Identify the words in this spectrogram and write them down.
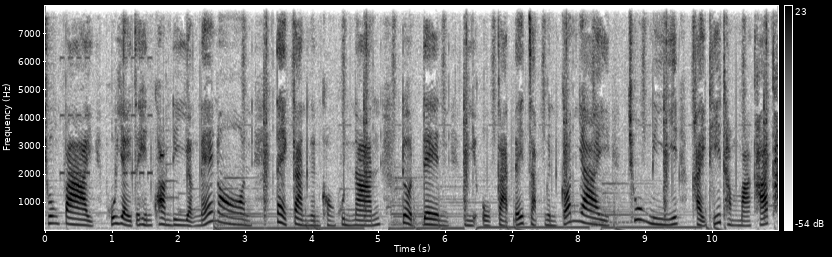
ช่วงปลาย ผู้ใหญ่จะเห็นความดีอย่างแน่นอน แต่การเงินของคุณนั้น โดดเด่นมีโอกาสได้จับเงินก้อนใหญ่ ช่วงนี้ใครที่ทำมาค้าข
